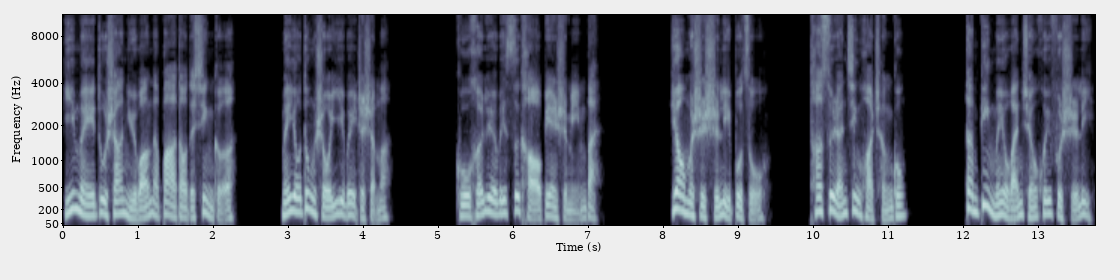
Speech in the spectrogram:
以美杜莎女王那霸道的性格，没有动手意味着什么？古河略微思考，便是明白，要么是实力不足。他虽然进化成功，但并没有完全恢复实力，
